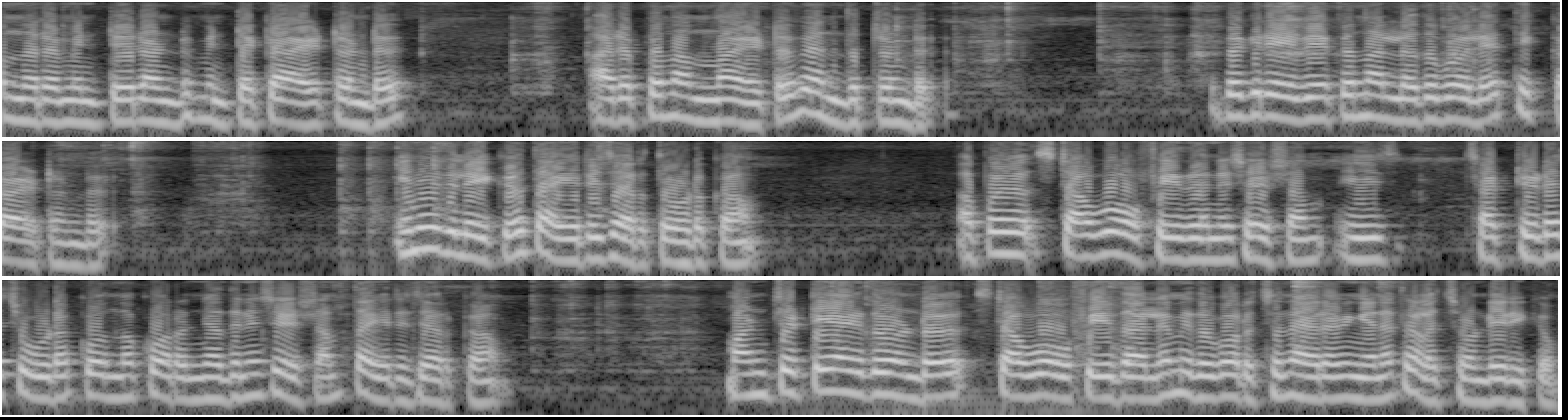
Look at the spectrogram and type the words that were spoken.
ഒന്നര മിനിറ്റ് രണ്ട് മിനിറ്റൊക്കെ ആയിട്ടുണ്ട്. അരപ്പ് നന്നായിട്ട് വെന്തിട്ടുണ്ട്. ഇപ്പോൾ ഗ്രേവിയൊക്കെ നല്ലതുപോലെ തിക്കായിട്ടുണ്ട് ഇനി ഇതിലേക്ക് തൈര് ചേർത്ത് കൊടുക്കാം. അപ്പോൾ സ്റ്റൗ ഓഫ് ചെയ്തതിന് ശേഷം ഈ ചട്ടിയുടെ ചൂടൊക്കെ ഒന്ന് കുറഞ്ഞതിന് ശേഷം തൈര് ചേർക്കാം. മൺചട്ടി ആയതുകൊണ്ട് സ്റ്റൗ ഓഫ് ചെയ്താലും ഇത് കുറച്ച് നേരം ഇങ്ങനെ തിളച്ചുകൊണ്ടിരിക്കും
